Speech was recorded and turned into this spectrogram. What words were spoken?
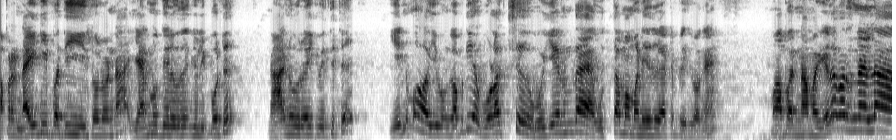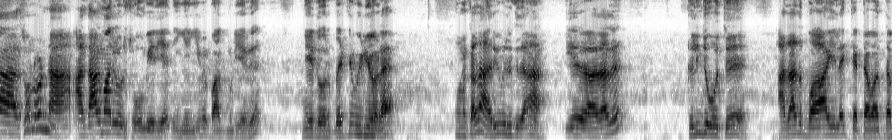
அப்புறம் நைட்டி பற்றி சொல்லணுன்னா இரநூத்தி எழுபதுன்னு சொல்லி போட்டு நானூறுரூவாய்க்கு விற்றுட்டு என்னமோ இவங்க அப்படியே உழைச்சி உயர்ந்த உத்தம மனிதர்கிட்ட பேசுவாங்க. அப்போ நம்ம இளவரசன் எல்லாம் சொல்லணுன்னா அந்த ஆள் மாதிரி ஒரு சோம்பேறியை நீங்கள் எங்கேயுமே பார்க்க முடியாது. நேற்று ஒரு பெட்டு வீடியோவில் உனக்கெல்லாம் அறிவு இருக்குதா? அதாவது கிழிஞ்சு போச்சு. அதாவது வாயில் கெட்ட வார்த்தை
